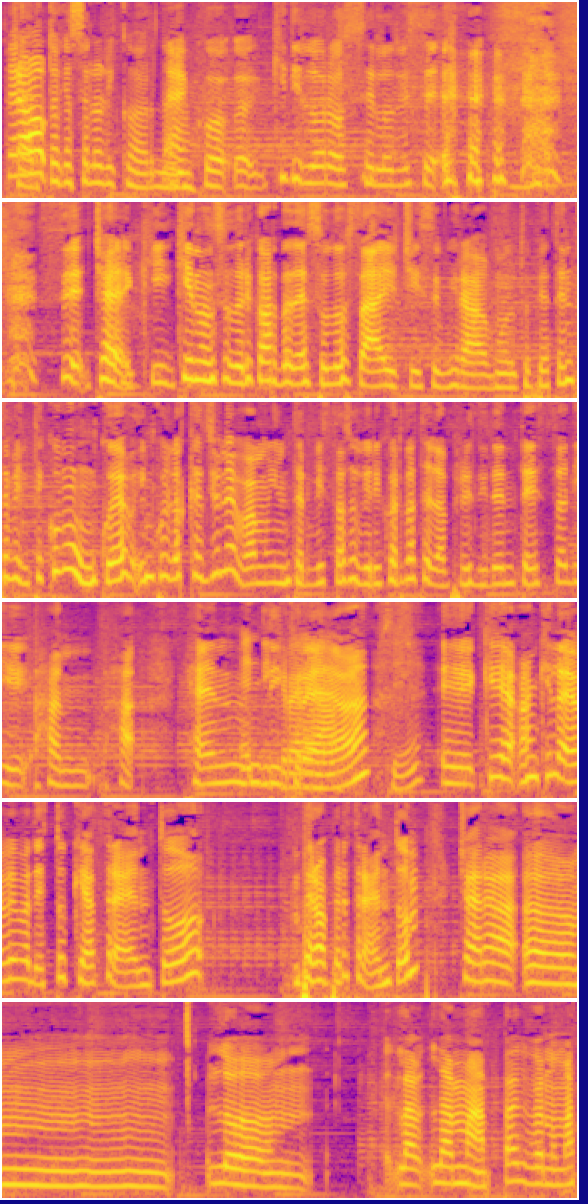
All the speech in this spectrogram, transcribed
Però, certo che se lo ricordano. Ecco, eh, chi di loro se lo dovesse... se, cioè, chi, chi, non se lo ricorda adesso lo sa e ci seguirà molto più attentamente. Comunque, in quell'occasione avevamo intervistato, vi ricordate, la presidentessa di Han, ha, Hen di Crea, sì. eh, che anche lei aveva detto che a Trento però per Trento c'era um, lo, la, la, mappa, avevano ma-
